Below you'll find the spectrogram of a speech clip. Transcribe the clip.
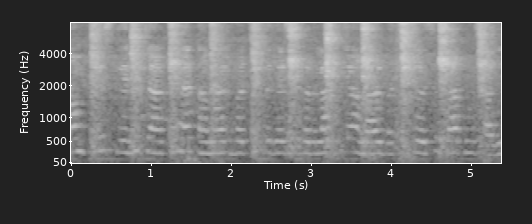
हम पुलिस यही चाहते हैं तो हमारे बच्चे को जैसे बदलाव किया, हमारे बच्चे जैसे साथ में शादी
